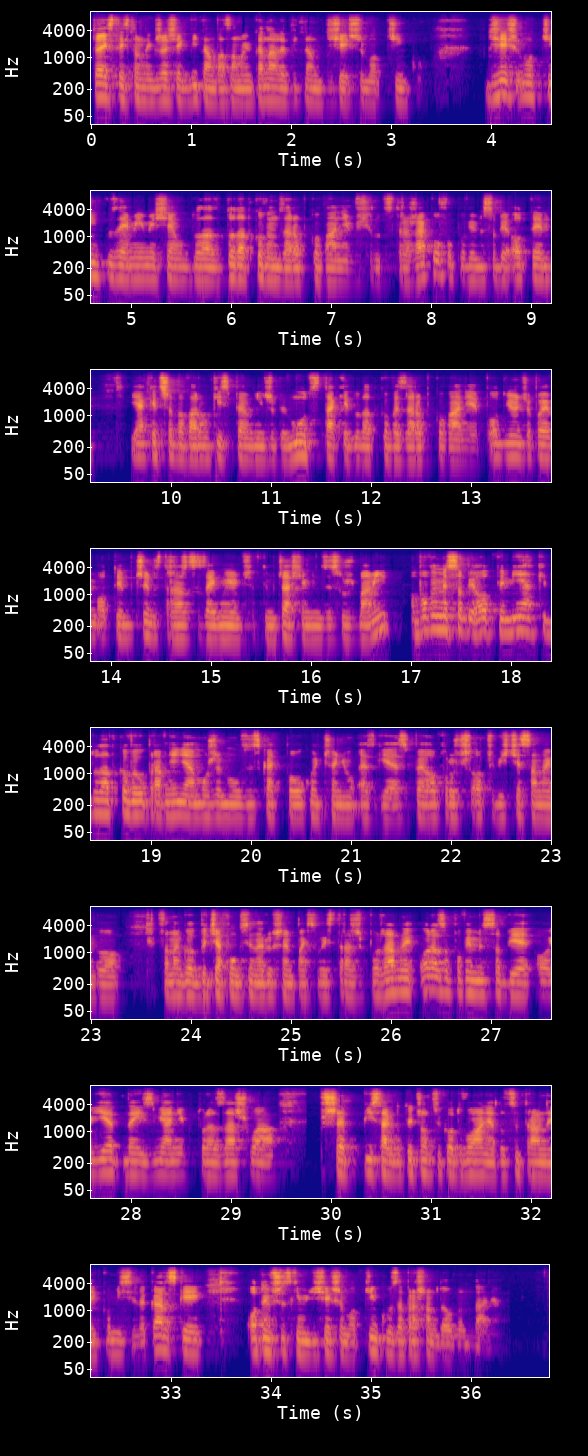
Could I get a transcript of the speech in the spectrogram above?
Cześć, z tej strony Grzesiek, witam Was na moim kanale, witam w dzisiejszym odcinku. W dzisiejszym odcinku zajmiemy się doda- dodatkowym zarobkowaniem wśród strażaków. Opowiemy sobie o tym, jakie trzeba warunki spełnić, żeby móc takie dodatkowe zarobkowanie podjąć. Opowiem o tym, czym strażacy zajmują się w tym czasie między służbami. Opowiemy sobie o tym, jakie dodatkowe uprawnienia możemy uzyskać po ukończeniu SGSP, oprócz oczywiście samego, samego bycia funkcjonariuszem Państwowej Straży Pożarnej oraz opowiemy sobie o jednej zmianie, która zaszła przepisach dotyczących odwołania do Centralnej Komisji Lekarskiej. O tym wszystkim w dzisiejszym odcinku zapraszam do oglądania.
